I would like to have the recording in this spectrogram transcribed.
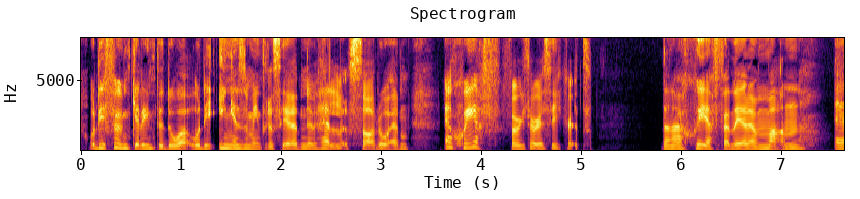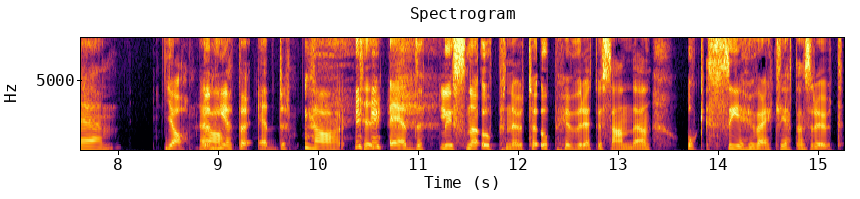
Och det funkade inte då och det är ingen som är intresserad nu heller, sa då en, en chef för Victoria's Secret. Den här chefen, är det en man? Eh, ja, den Ja. heter Ed. Ja, okej. Ed, lyssna upp nu. Ta upp huvudet ur sanden och se hur verkligheten ser ut.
